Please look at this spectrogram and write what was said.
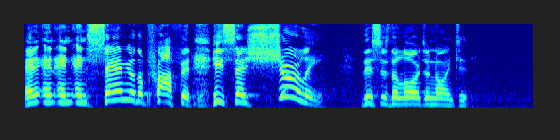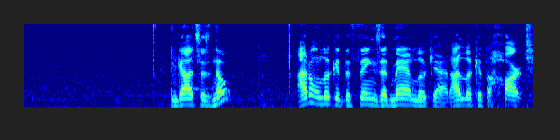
and, and, and, Samuel the prophet, he says, Surely this is the Lord's anointed. And God says, Nope. I don't look at the things that man look at. I look at the heart.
